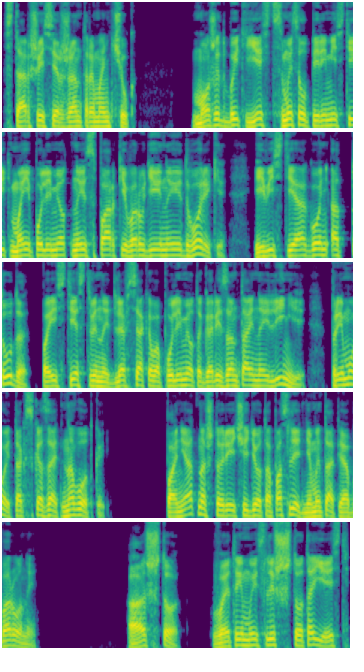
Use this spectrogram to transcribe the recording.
старший сержант Романчук. Может быть, есть смысл переместить мои пулеметные спарки в орудийные дворики и вести огонь оттуда, по естественной для всякого пулемета горизонтальной линии, прямой, так сказать, наводкой? Понятно, что речь идет о последнем этапе обороны. А что? В этой мысли что-то есть,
